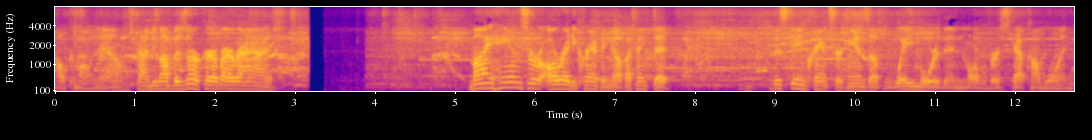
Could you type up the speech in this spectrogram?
Oh, come on now. I was trying to do my berserker. My hands are already cramping up. I think that this game cramps your hands up way more than Marvel vs. Capcom 1.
